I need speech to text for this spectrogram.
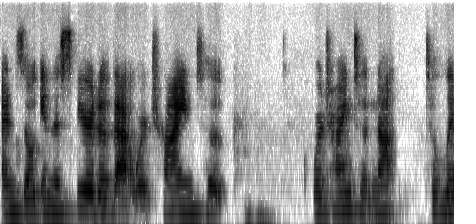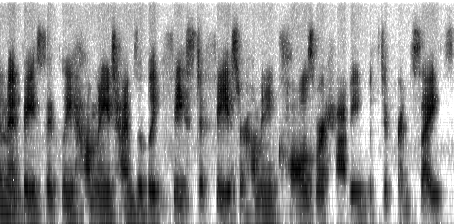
And so in the spirit of that, we're trying to we're trying to not to limit basically how many times of like face to face or how many calls we're having with different sites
